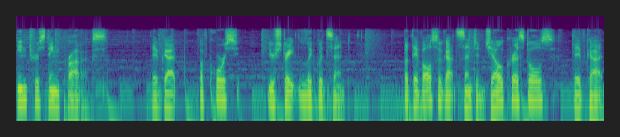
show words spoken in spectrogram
interesting products. They've got, of course, your straight liquid scent, but they've also got scented gel crystals. They've got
